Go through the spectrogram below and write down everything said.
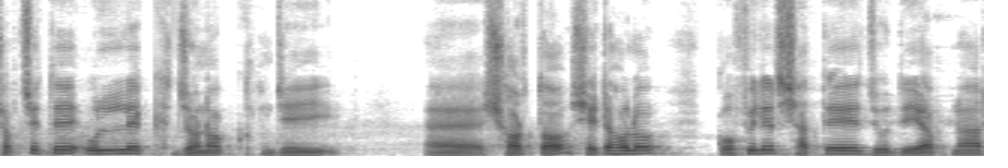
সবচেয়ে উল্লেখজনক যেই শর্ত, সেটা হলো কফিলের সাথে যদি আপনার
